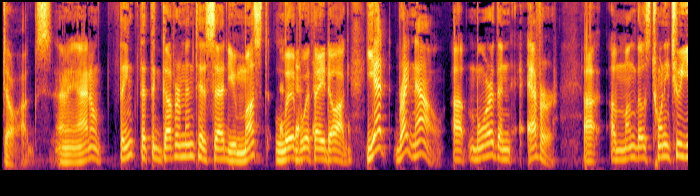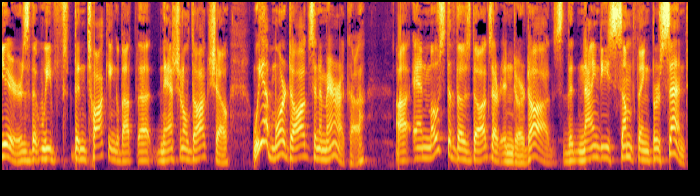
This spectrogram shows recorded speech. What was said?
dogs? I mean, I don't think that the government has said you must live with a dog. Yet, right now, uh, more than ever, uh, among those 22 years that we've been talking about the National Dog Show, we have more dogs in America. Uh, and most of those dogs are indoor dogs. The 90 something percent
